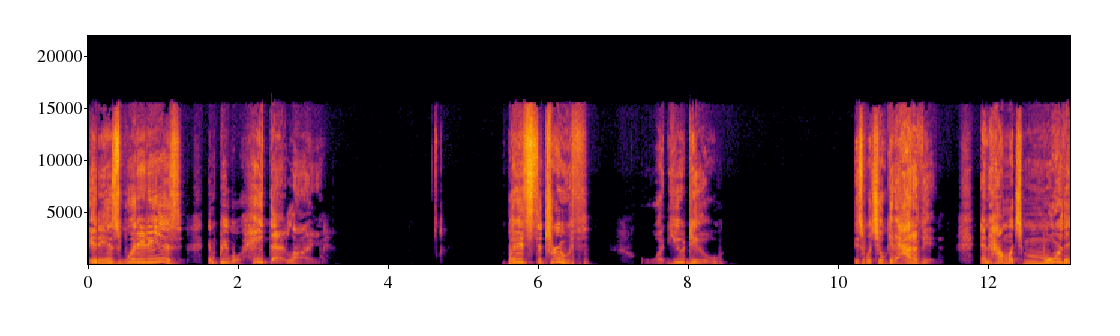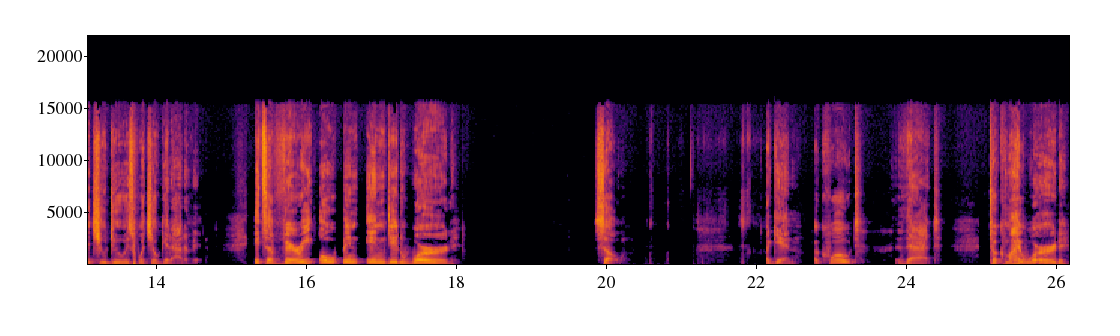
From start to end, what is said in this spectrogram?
it is what it is. And people hate that line. But it's the truth. What you do is what you'll get out of it. And how much more that you do is what you'll get out of it. It's a very open ended word. So, again, a quote that took my word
